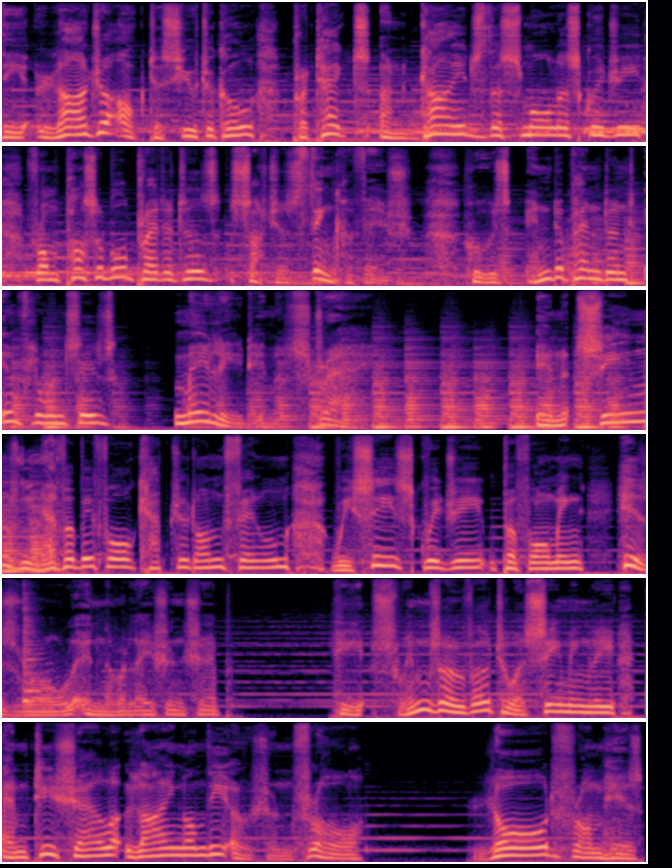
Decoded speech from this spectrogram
The larger octoceutical protects and guides the smaller squidgy from possible predators such as thinkerfish, whose independent influences may lead him astray. In scenes never before captured on film, we see Squidgy performing his role in the relationship. He swims over to a seemingly empty shell lying on the ocean floor. Lured from his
